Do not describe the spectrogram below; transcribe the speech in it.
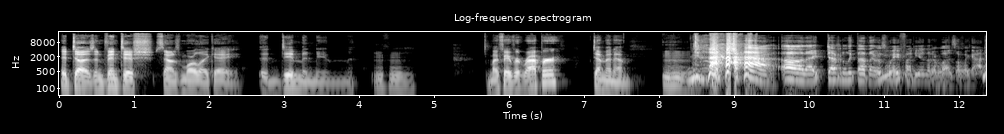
It does, and Vintish sounds more like a, a demonym. Mm-hmm. My favorite rapper, Deminem. Mm-hmm. oh, I definitely thought that was way funnier than it was. Oh my god.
